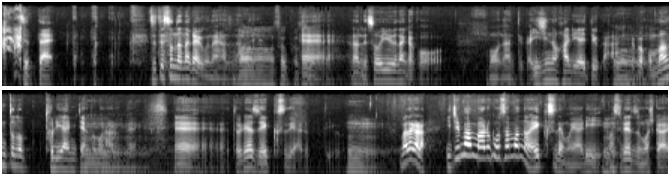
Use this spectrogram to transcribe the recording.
絶対。絶対そんな仲良くないはずなんで。あそっかえー、なんでそういうなんかこうもうなんていうか意地の張り合いというか、やっぱこうマウントの取り合いみたいなところがあるんで、ん。えー、とりあえず X でやるっていう、まあだから一番丸子様のは X でもやり、まあ、スレッズもしくは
